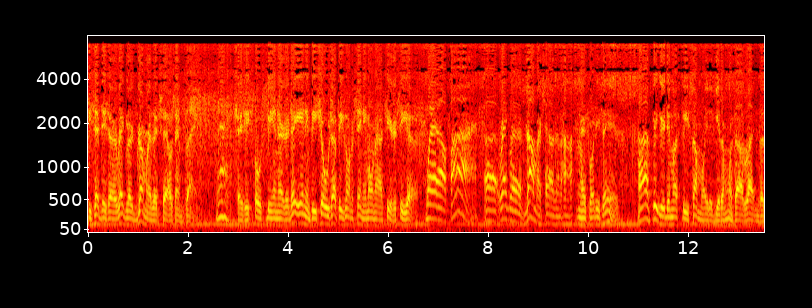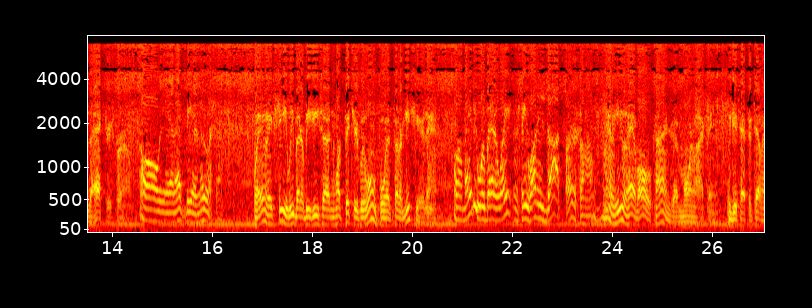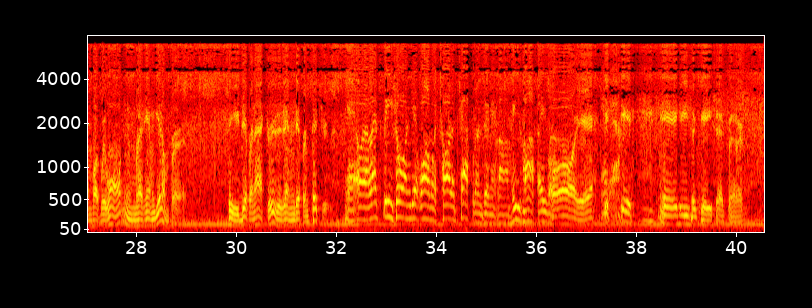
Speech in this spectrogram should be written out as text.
He said there's a regular drummer that sells them things. Yeah. Says he's supposed to be in there today, and if he shows up, he's going to send him on out here to see us. Well, fine. Uh, regular drummer sells them, huh? That's what he says. I figured there must be some way to get 'em without writing to the actors for firm. Oh, yeah, that'd be a nuisance. Well, let's see. We better be deciding what pictures we want before that feller gets here then. Well, maybe we better wait and see what he's got first, huh? Well, he'll have all kinds of 'em more than likely. We just have to tell him what we want and let him get get 'em first. See, different actors is in different pictures. Yeah, well, let's be sure and get one with Charlie Chaplin's in it, Lum. He's my favorite. Oh, yeah. Yeah. yeah, he's a case, that feller.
